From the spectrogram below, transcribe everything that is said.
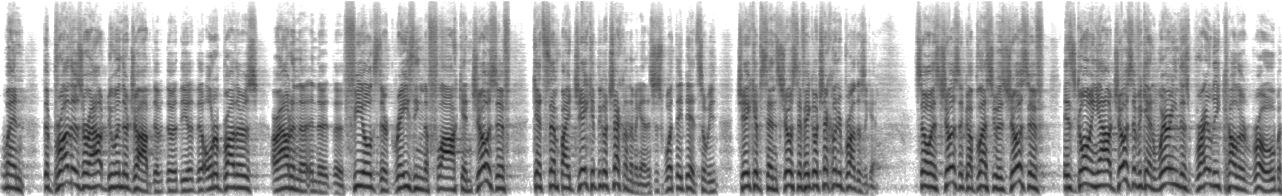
when the brothers are out doing their job. The, the, the, the older brothers are out in, the, in the, the fields, they're grazing the flock, and Joseph gets sent by Jacob to go check on them again. It's just what they did. So we, Jacob sends Joseph, hey, go check on your brothers again. So as Joseph, God bless you, as Joseph is going out, Joseph again wearing this brightly colored robe,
